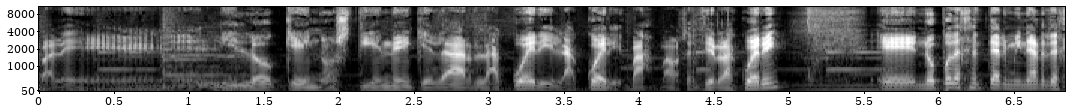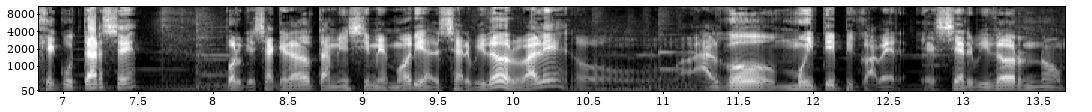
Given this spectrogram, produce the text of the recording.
¿vale? El hilo que nos tiene que dar la query, la query, va, vamos a decir la query, eh, no puede terminar de ejecutarse porque se ha quedado también sin memoria el servidor, ¿vale? O algo muy típico. A ver, el servidor no.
